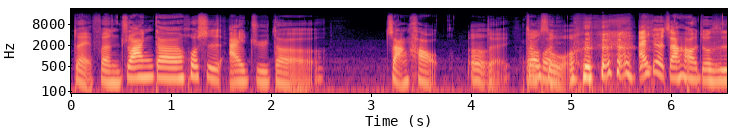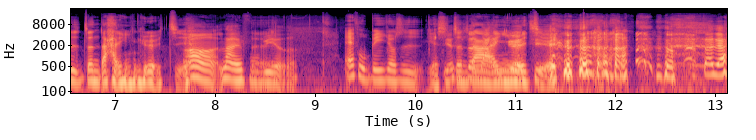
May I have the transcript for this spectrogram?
对，粉砖跟或是 IG 的账号。嗯，对，叫什么？IG 的账号就是正大音乐节。嗯，那 FB 呢？FB 就是也是正大音乐节。大家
